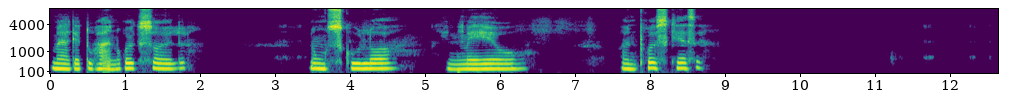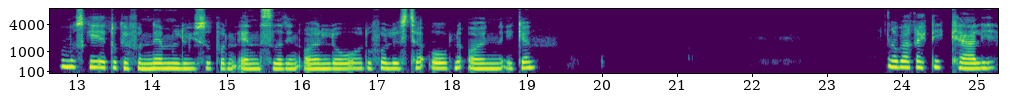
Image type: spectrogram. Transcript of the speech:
Mærk, at du har en rygsøjle, nogle skuldre, en mave og en brystkasse. Og måske at du kan fornemme lyset på den anden side af din øjenlåg, og du får lyst til at åbne øjnene igen. Og vær rigtig kærlig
